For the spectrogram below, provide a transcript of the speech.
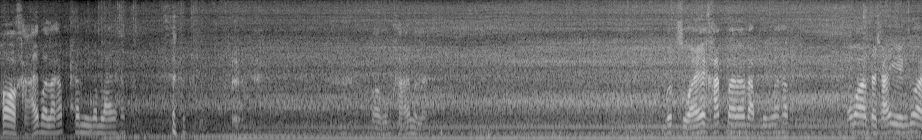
พ่อขายหมดแล้วครับ ถ้ามีกำไรครับพ่อผมขายหมดแล้วรถสวยคัดมาระดับหนึ่งแล้วครับ เพราะว่าจะใช้เองด้วย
